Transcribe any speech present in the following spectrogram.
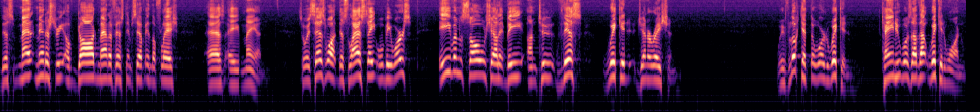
this ministry of God manifest himself in the flesh as a man. So it says what? This last state will be worse. Even so shall it be unto this wicked generation. We've looked at the word wicked. Cain, who was of that wicked one.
